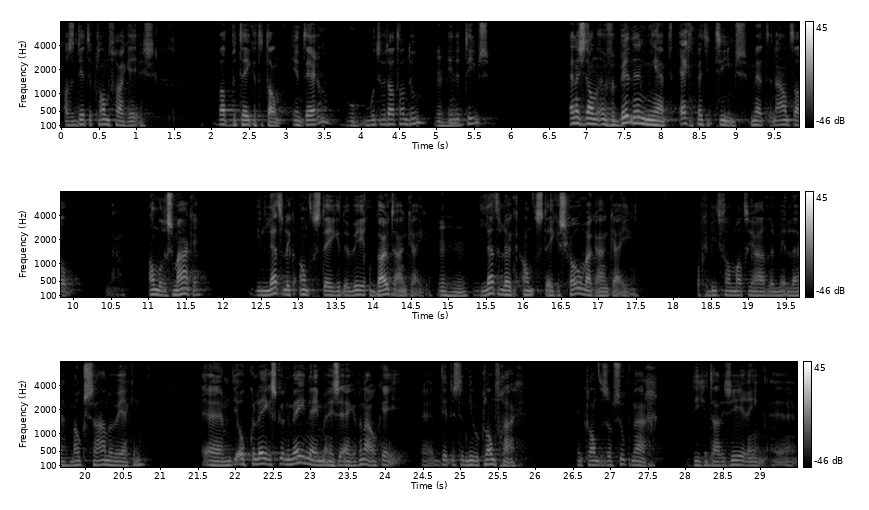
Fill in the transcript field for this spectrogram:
als dit de klantvraag is, wat betekent het dan intern? Hoe moeten we dat dan doen Mhm. in de teams? En als je dan een verbinding hebt, echt met die teams, met een aantal nou, andere smaken, die letterlijk anders tegen de wereld buiten aankijken, Mhm. die letterlijk anders tegen schoonmaak aankijken, op gebied van materialen, middelen, maar ook samenwerking, ehm, die ook collega's kunnen meenemen en zeggen van nou oké, eh, dit is de nieuwe klantvraag. Een klant is op zoek naar digitalisering, ehm,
